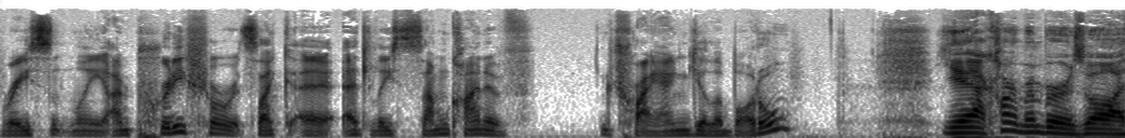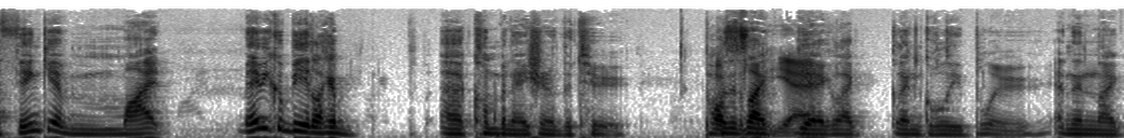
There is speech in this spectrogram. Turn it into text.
recently. I'm pretty sure it's like a, at least some kind of triangular bottle. Yeah, I can't remember as well. I think it might, maybe it could be like a, a combination of the two. Because it's like yeah. yeah. like Glengoolie blue, and then like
